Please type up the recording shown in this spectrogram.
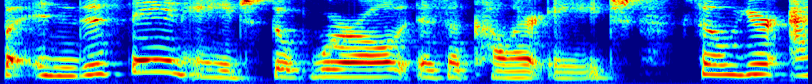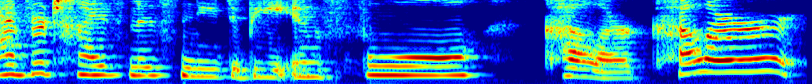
But in this day and age, the world is a color age. So your advertisements need to be in full color. Color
